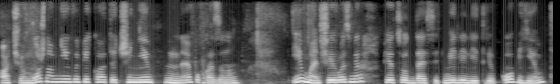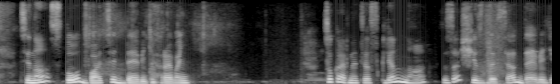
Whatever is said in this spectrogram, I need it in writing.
А чи можна в ній випікати, чи ні, не показано. І менший розмір 510 мл об'єм. Ціна 129 гривень. Цукерниця скляна за 69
